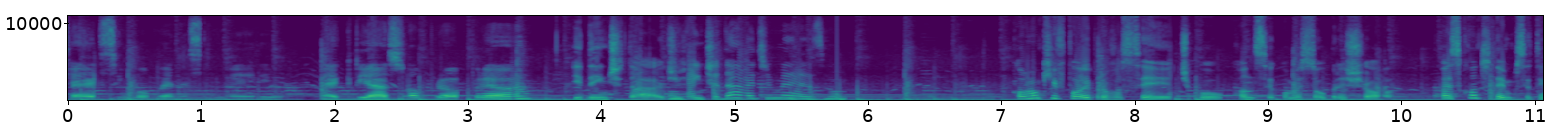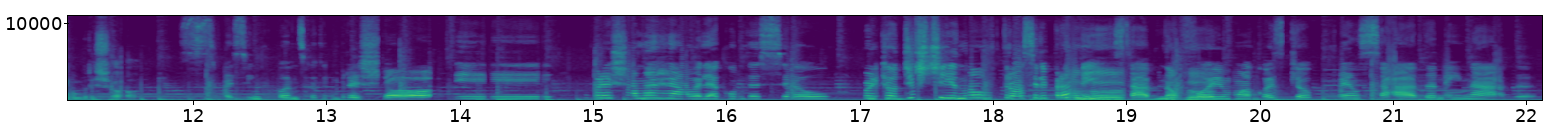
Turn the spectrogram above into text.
quer se envolver nesse meio. É criar a sua própria identidade. Identidade mesmo. Como que foi para você, tipo, quando você começou o brechó? Faz quanto tempo que você tem um brechó? Faz cinco anos que eu tenho um brechó e o brechó, na real, ele aconteceu porque o destino trouxe ele para uhum, mim, sabe? Não uhum. foi uma coisa que eu pensada nem nada.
